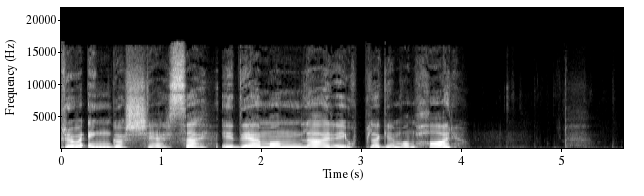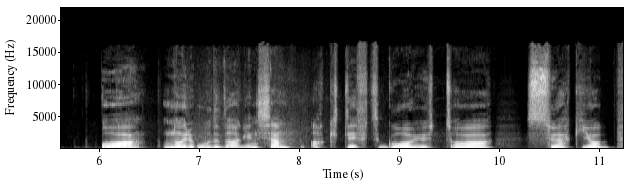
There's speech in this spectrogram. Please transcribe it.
prøve å engasjere seg i det man lærer i opplegget man har, og når OD-dagen kommer, aktivt gå ut og søke jobb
